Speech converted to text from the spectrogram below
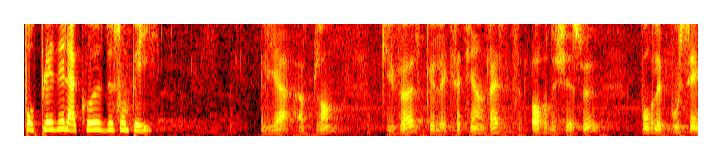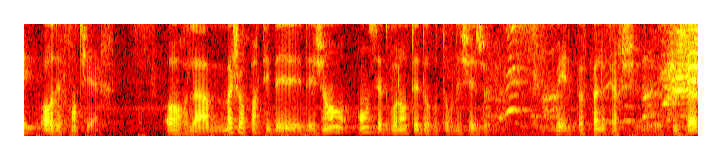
pour plaider la cause de son pays. Il y a un plan qui veut que les chrétiens restent hors de chez eux pour les pousser hors des frontières. Or, la majeure partie des, gens ont cette volonté de retourner chez eux. Mais ils ne peuvent pas le faire tout seuls,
